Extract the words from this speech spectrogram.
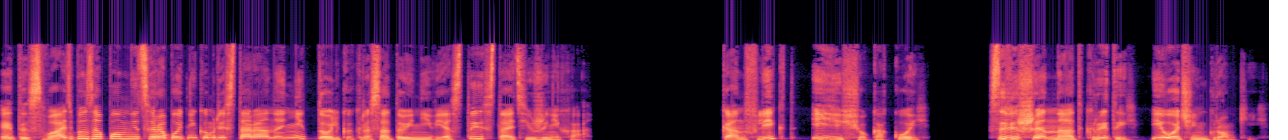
Эта свадьба запомнится работникам ресторана не только красотой невесты и статью жениха. Конфликт и еще какой. Совершенно открытый и очень громкий.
